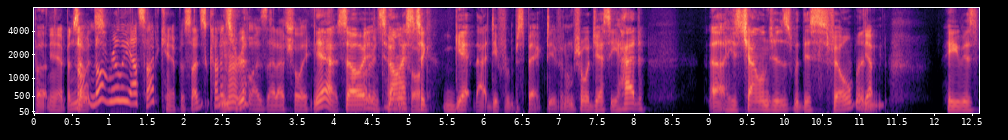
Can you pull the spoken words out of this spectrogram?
but Yeah, but so not not really outside of campus. I just kind of just No. realized that actually. Yeah, so it's nice to get that different perspective, and I'm sure Jesse had uh, his challenges with this film, and Yep. he was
